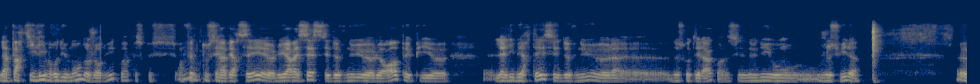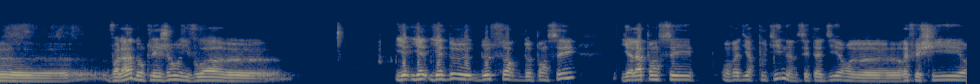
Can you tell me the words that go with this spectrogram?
la partie libre du monde aujourd'hui, quoi, parce que en fait mmh. tout s'est inversé. Euh, L'URSS c'est devenu euh, l'Europe et puis la liberté c'est devenu de ce côté-là, quoi. C'est devenu où, je suis là. voilà, donc les gens ils voient. Il y, a, deux, sortes de pensées. Il y a la pensée on va dire Poutine, c'est-à-dire euh, réfléchir,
